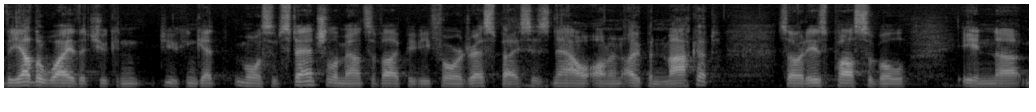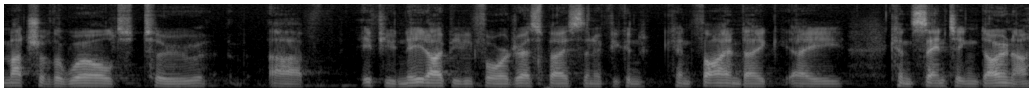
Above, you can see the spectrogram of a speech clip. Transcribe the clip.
the other way that you can, you can get more substantial amounts of IPv4 address space is now on an open market. So it is possible in uh, much of the world to uh, if you need IPv4 address space, then if you can, can find a, a consenting donor,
